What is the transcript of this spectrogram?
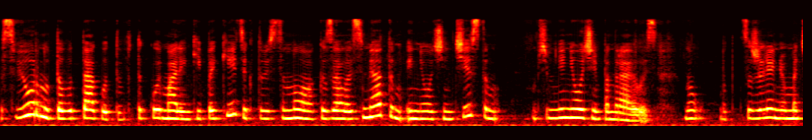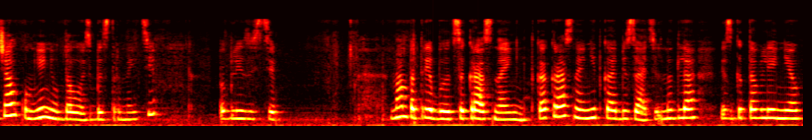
свернуто вот так вот в такой маленький пакетик, то есть оно оказалось мятым и не очень чистым. В общем, мне не очень понравилось. Но, вот, к сожалению, мочалку мне не удалось быстро найти поблизости нам потребуется красная нитка. Красная нитка обязательно для изготовления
